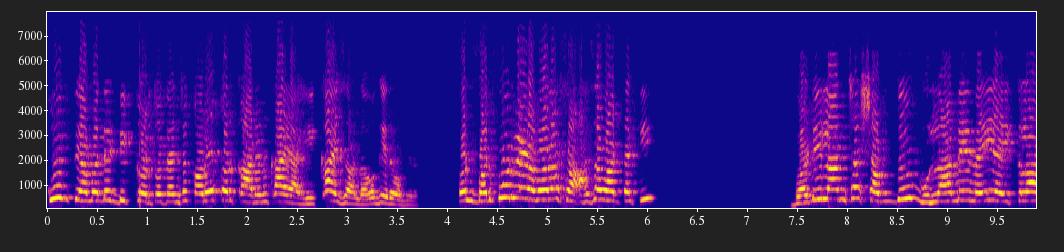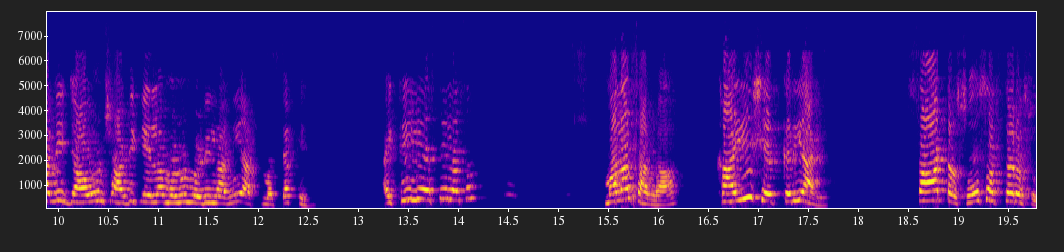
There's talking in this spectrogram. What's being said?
खूप त्यामध्ये डिक करतो. त्यांचं खरोखर कारण काय आहे? काय झालं? वगैरे वगैरे. पण भरपूर वेळ आम्हाला असं असं वाटतं की वडिलांचा शब्द मुलाने नाही ऐकला आणि जाऊन शादी केला म्हणून वडिलांनी आत्महत्या केली. ऐकलेली असतील असं? मला सांगा काही शेतकरी आहे साठ असो सत्तर असो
